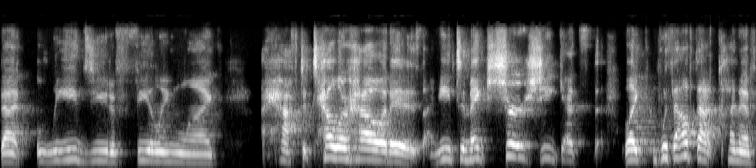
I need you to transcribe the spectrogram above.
that leads you to feeling like I have to tell her how it is. I need to make sure she gets the, like without that kind of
